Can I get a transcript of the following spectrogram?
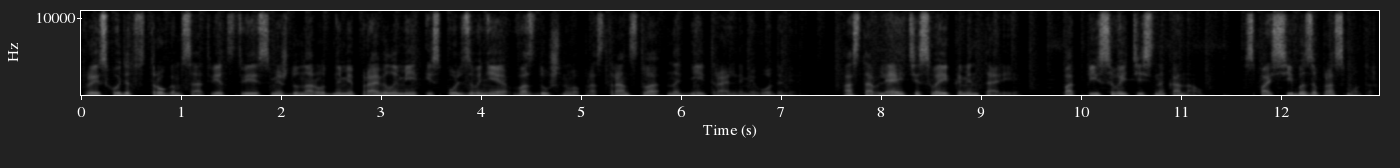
происходят в строгом соответствии с международными правилами использования воздушного пространства над нейтральными водами. Оставляйте свои комментарии. Подписывайтесь на канал. Спасибо за просмотр.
